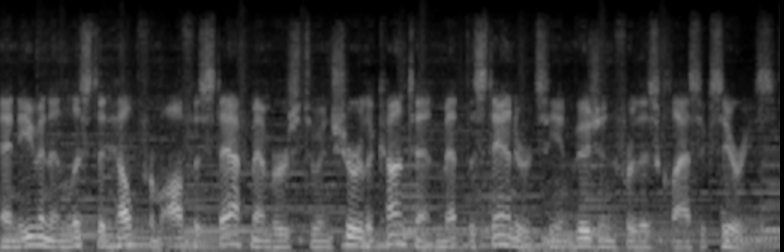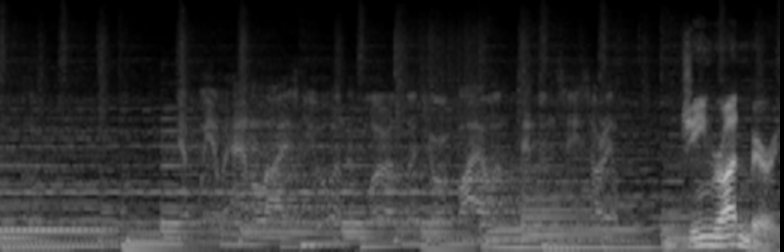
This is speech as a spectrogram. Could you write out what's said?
and even enlisted help from office staff members to ensure the content met the standards he envisioned for this classic series. Yet we have analyzed you and have learned that your violent tendencies are in Gene Roddenberry,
